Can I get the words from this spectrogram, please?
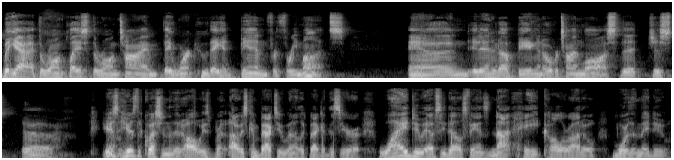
but yeah, at the wrong place at the wrong time, they weren't who they had been for three months, and it ended up being an overtime loss that just. Uh, Here's here's the question that always I always come back to when I look back at this era: Why do FC Dallas fans not hate Colorado more than they do?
